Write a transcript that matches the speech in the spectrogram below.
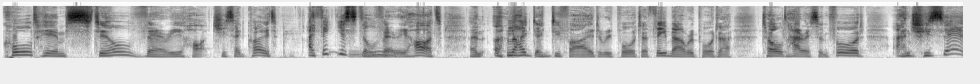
called him still very hot. She said, quote, I think you're still very hot. An unidentified reporter, female reporter, told Harrison Ford, and she said,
